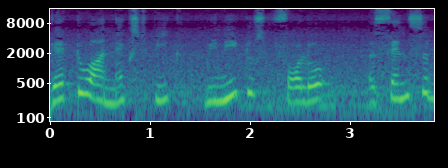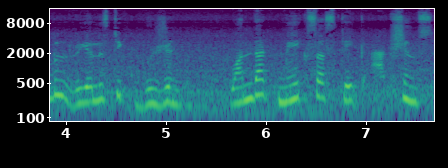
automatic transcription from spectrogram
get to our next peak, we need to follow a sensible, realistic vision, one that makes us take actions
